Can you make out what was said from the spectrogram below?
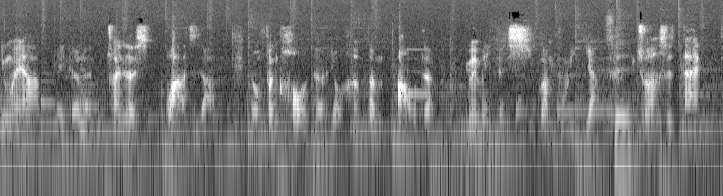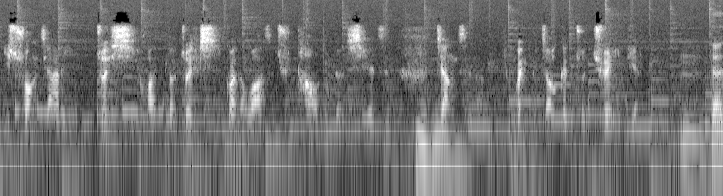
因为啊，每个人穿的袜子啊，有分厚的，有分薄的，因为每个人习惯不一样。是，你最好是带一双家里最喜欢的、最习惯的袜子去套你的鞋子，嗯，这样子呢会比较更准确一点。嗯，但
